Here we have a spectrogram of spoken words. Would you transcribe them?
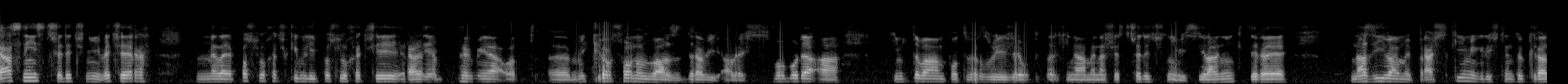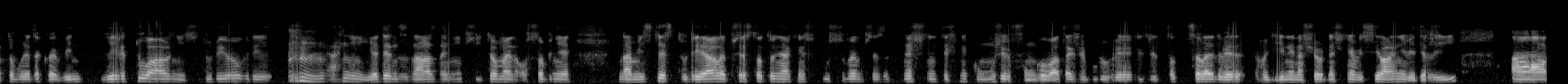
Krásný středeční večer, milé posluchačky, milí posluchači Rádia Bohemia od e, mikrofonu vás zdraví Aleš Svoboda a tímto vám potvrzuji, že začínáme naše středeční vysílání, které nazýváme pražským, i když tentokrát to bude takové virtuální studio, kdy ani jeden z nás není přítomen osobně na místě studia, ale přesto to nějakým způsobem přes dnešní techniku může fungovat, takže budu vědět, že to celé dvě hodiny našeho dnešního vysílání vydrží. A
